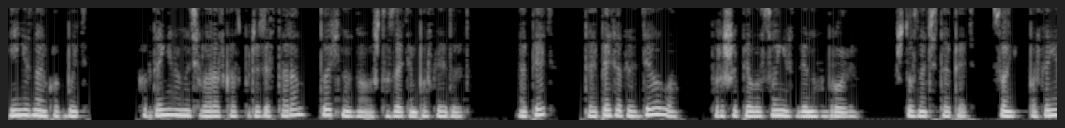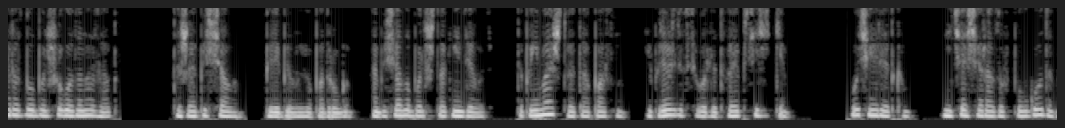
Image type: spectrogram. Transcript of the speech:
Я не знаю, как быть». Когда Нина начала рассказ про ресторан, точно знала, что за этим последует. «Опять? Ты опять это сделала?» – прошипела Соня, сдвинув брови. Что значит опять? Сонь, последний раз был больше года назад. Ты же обещала, перебила ее подруга. Обещала больше так не делать. Ты понимаешь, что это опасно? И прежде всего для твоей психики. Очень редко, не чаще раза в полгода,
